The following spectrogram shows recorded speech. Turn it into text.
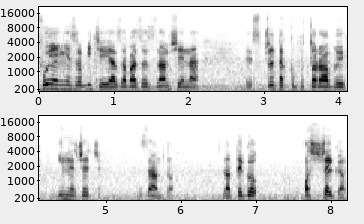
Fuja nie zrobicie, ja za bardzo znam się na e, sprzętach komputerowych, inne rzeczy. Znam to. Dlatego ostrzegam,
